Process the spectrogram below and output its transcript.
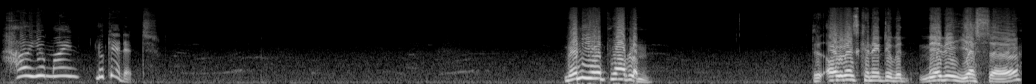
how you mind look at it? When you have problem, it's always connected with maybe yes sir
